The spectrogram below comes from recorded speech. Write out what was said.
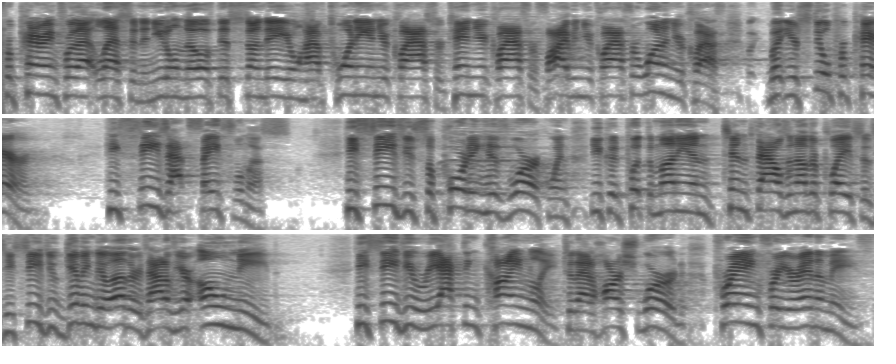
preparing for that lesson, and you don't know if this Sunday you'll have 20 in your class, or 10 in your class, or 5 in your class, or 1 in your class, but, but you're still prepared. He sees that faithfulness. He sees you supporting his work when you could put the money in 10,000 other places. He sees you giving to others out of your own need. He sees you reacting kindly to that harsh word, praying for your enemies.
